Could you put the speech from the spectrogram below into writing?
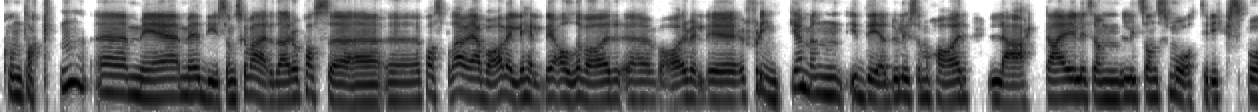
kontakten eh, med, med, de som skal være der og passe, eh, passe, på deg. Og jeg var veldig heldig. Alle var, eh, var veldig flinke. Men idet du liksom har lært deg liksom, litt sånn småtriks på,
